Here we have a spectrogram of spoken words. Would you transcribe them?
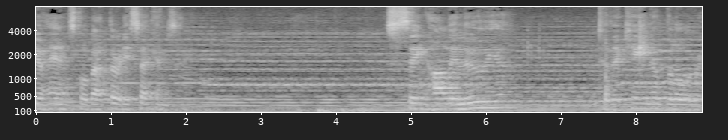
Your hands for about 30 seconds. Sing hallelujah to the King of glory.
